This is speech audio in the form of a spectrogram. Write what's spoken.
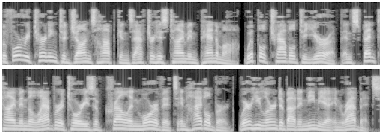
Before returning to Johns Hopkins after his time in Panama, Whipple traveled to Europe and spent time in the laboratories of Krehl and Morawitz in Heidelberg, where he learned about anemia in rabbits.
